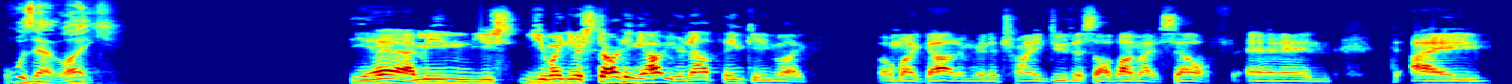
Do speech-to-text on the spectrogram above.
what was that like? Yeah, I mean, you you when you're starting out, you're not thinking like, "Oh my god, I'm going to try and do this all by myself." And I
